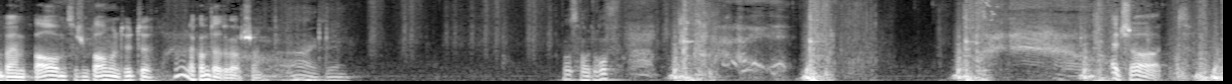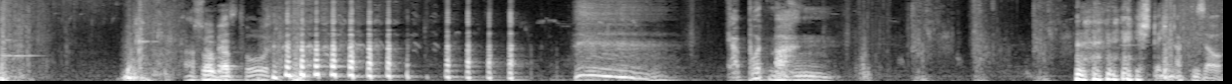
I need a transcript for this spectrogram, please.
Da beim Baum, zwischen Baum und Hütte. Oh, da kommt er sogar schon. Ah, ich sehe. Los, hau drauf. Headshot. Achso, er ist tot. kaputt machen. ich stech ab die Sau.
